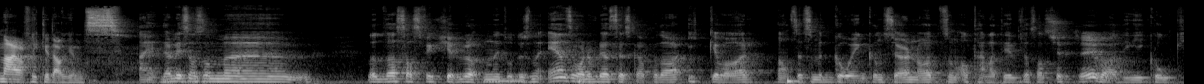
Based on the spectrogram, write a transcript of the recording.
Nei, i hvert fall ikke dagens Nei, Det er litt sånn som eh, da, da SAS fikk kjøpe Bråten i 2001, så var det fordi at selskapet da ikke var ansett som et going concern, og som alternativ til at SAS kjøpte var at de gikk konk.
